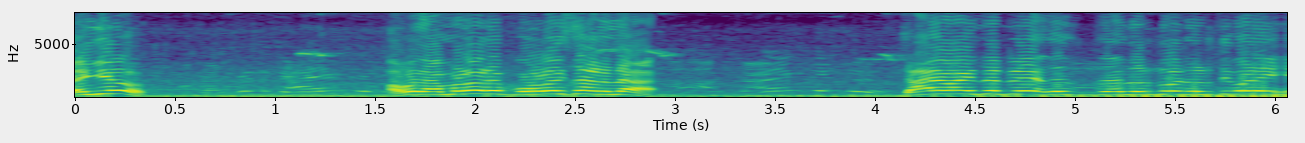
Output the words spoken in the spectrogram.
താങ്ക് യു അപ്പൊ നമ്മളൊരു ഫോളോവേഴ്സ് ആണല്ലേ? ചായ വാങ്ങി തന്നെ നിർത്തിക്കോളി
